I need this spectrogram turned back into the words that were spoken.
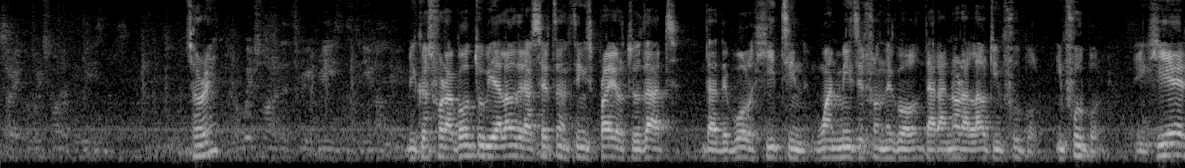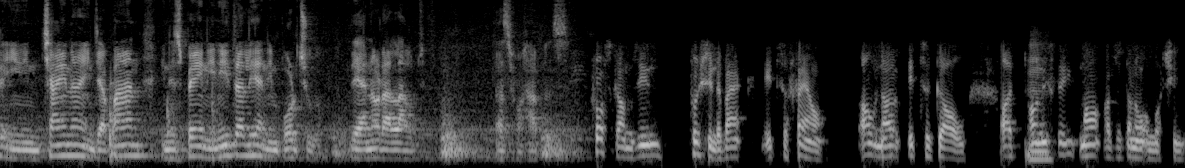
Sorry, for which one of the reasons? Sorry? Because for a goal to be allowed, there are certain things prior to that that the ball hitting one meter from the goal that are not allowed in football. In football, in here, in China, in Japan, in Spain, in Italy, and in Portugal, they are not allowed. That's what happens. Cross comes in, pushing the back. It's a foul. Oh no, it's a goal. I, mm. Honestly, Mark, I just don't know what I'm watching.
